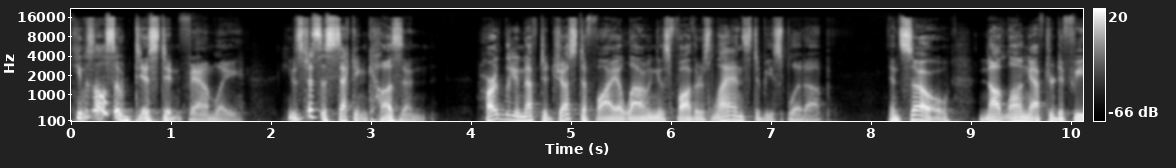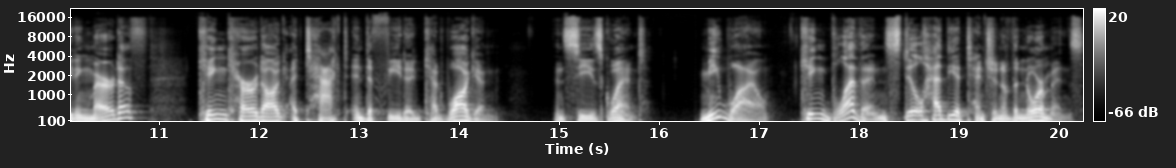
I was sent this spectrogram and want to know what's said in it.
he was also distant family. He was just a second cousin, hardly enough to justify allowing his father's lands to be split up. And so, not long after defeating Meredith, King Caradog attacked and defeated Cadwallon and seized Gwent. Meanwhile, King Blethyn still had the attention of the Normans,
